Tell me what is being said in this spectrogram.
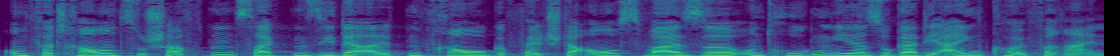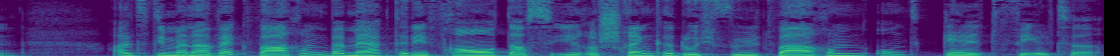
Um Vertrauen zu schaffen, zeigten sie der alten Frau gefälschte Ausweise und trugen ihr sogar die Einkäufe rein. Als die Männer weg waren, bemerkte die Frau, dass ihre Schränke durchwühlt waren und Geld fehlte.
